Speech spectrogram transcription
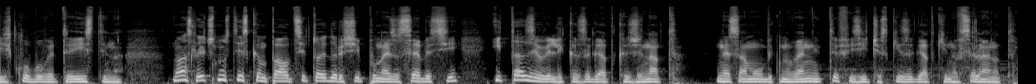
из клубовете е истина – но аз лично стискам палци той да реши поне за себе си и тази велика загадка – жената. Не само обикновените физически загадки на Вселената.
